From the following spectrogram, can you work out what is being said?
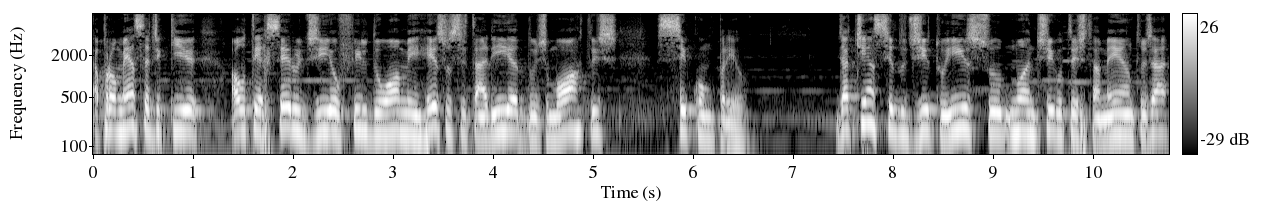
A promessa de que ao terceiro dia o Filho do Homem ressuscitaria dos mortos se cumpriu. Já tinha sido dito isso no Antigo Testamento, já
